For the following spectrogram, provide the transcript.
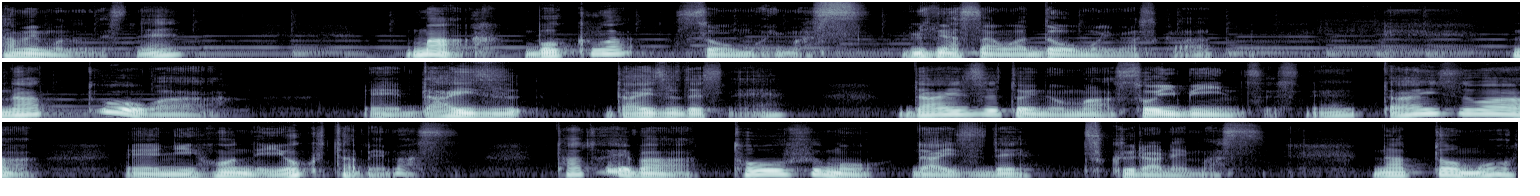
食べ物ですね。まあ僕はそう思います。皆さんはどう思いますか？納豆は、えー、大豆大豆ですね。大豆というのはまあソイビーンズですね。大豆は、えー、日本でよく食べます。例えば豆腐も大豆で作られます。納豆も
